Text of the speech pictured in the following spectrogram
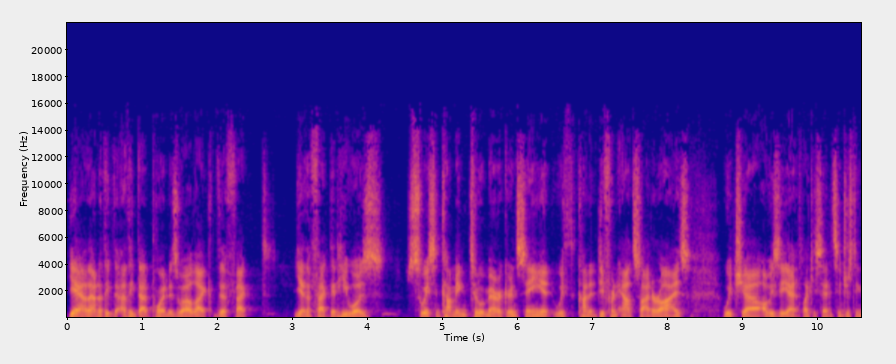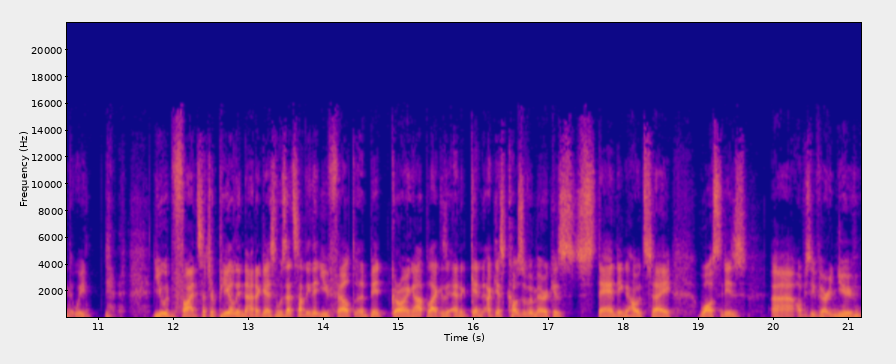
Yeah, and I think that, I think that point as well, like the fact, yeah, the fact that he was Swiss and coming to America and seeing it with kind of different outsider eyes, which uh, obviously, yeah, like you said, it's interesting that we, you would find such appeal in that. I guess was that something that you felt a bit growing up, like, and again, I guess because of America's standing, I would say, whilst it is uh, obviously very new.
